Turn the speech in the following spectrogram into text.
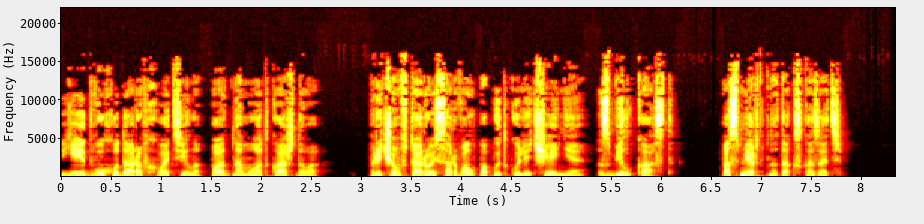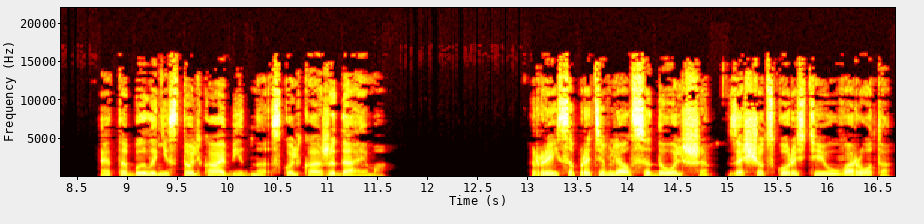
Ей двух ударов хватило, по одному от каждого. Причем второй сорвал попытку лечения, сбил каст. Посмертно, так сказать. Это было не столько обидно, сколько ожидаемо. Рэй сопротивлялся дольше, за счет скорости и уворота,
